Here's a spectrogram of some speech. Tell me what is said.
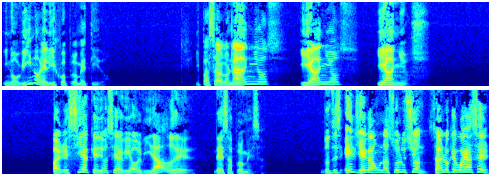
Y no vino el hijo prometido. Y pasaron años y años y años. Parecía que Dios se había olvidado de él, de esa promesa. Entonces él llega a una solución. ¿Saben lo que voy a hacer?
